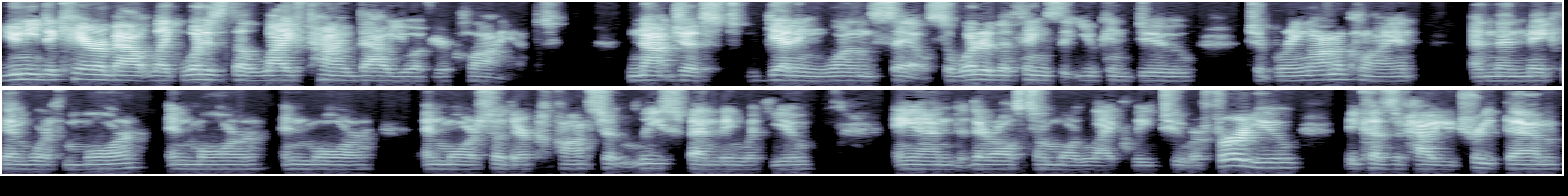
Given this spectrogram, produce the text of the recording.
you need to care about like what is the lifetime value of your client, not just getting one sale. So, what are the things that you can do to bring on a client and then make them worth more and more and more and more so they're constantly spending with you and they're also more likely to refer you because of how you treat them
